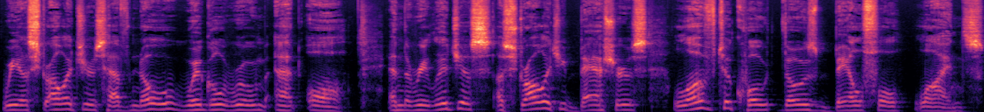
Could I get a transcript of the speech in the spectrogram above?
we astrologers have no wiggle room at all. And the religious astrology bashers love to quote those baleful lines.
